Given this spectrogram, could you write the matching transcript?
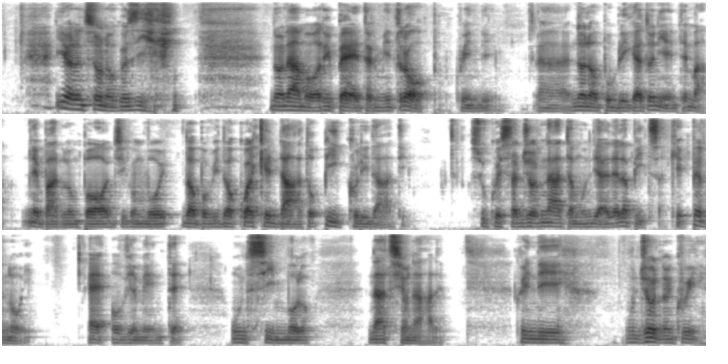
io non sono così, non amo ripetermi troppo, quindi eh, non ho pubblicato niente, ma ne parlo un po' oggi con voi, dopo vi do qualche dato, piccoli dati su questa giornata mondiale della pizza che per noi è ovviamente un simbolo nazionale. Quindi un giorno in cui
